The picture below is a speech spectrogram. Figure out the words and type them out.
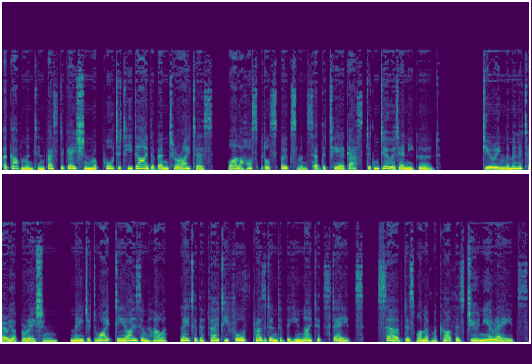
a government investigation reported he died of enteritis, while a hospital spokesman said the tear gas didn't do it any good. During the military operation, Major Dwight D. Eisenhower, later the 34th President of the United States, served as one of MacArthur's junior aides.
